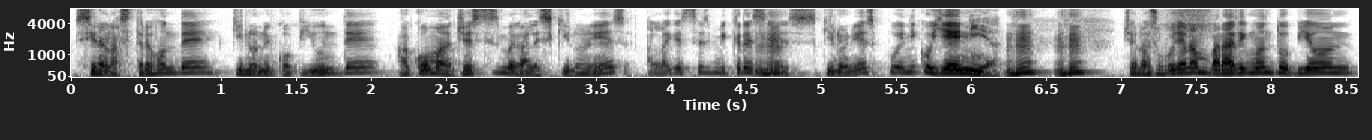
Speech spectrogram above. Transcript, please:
συναναστρέφονται, κοινωνικοποιούνται ακόμα και στις μεγάλες κοινωνίες αλλά και στις μικρές mm κοινωνίες που είναι οικογένεια. Μμμ. Μμμ. Και να σου πω για ένα παράδειγμα το οποίο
